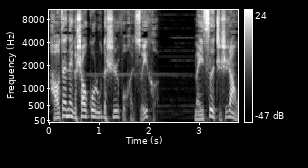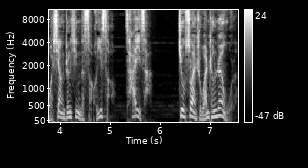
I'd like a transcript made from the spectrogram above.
好在那个烧锅炉的师傅很随和，每次只是让我象征性的扫一扫。擦一擦，就算是完成任务了。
